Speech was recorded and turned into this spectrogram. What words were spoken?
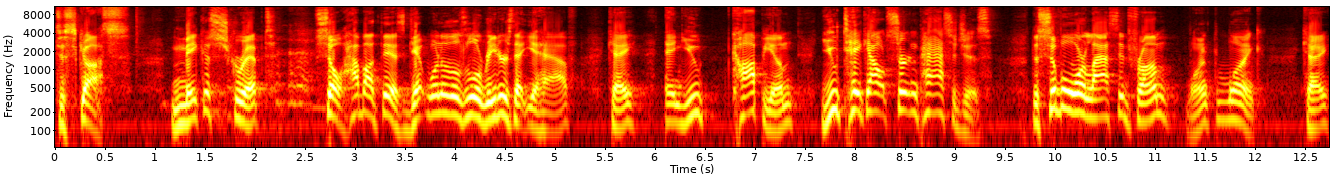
discuss, make a script. So, how about this? Get one of those little readers that you have, okay, and you copy them. You take out certain passages. The Civil War lasted from blank to blank, okay.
